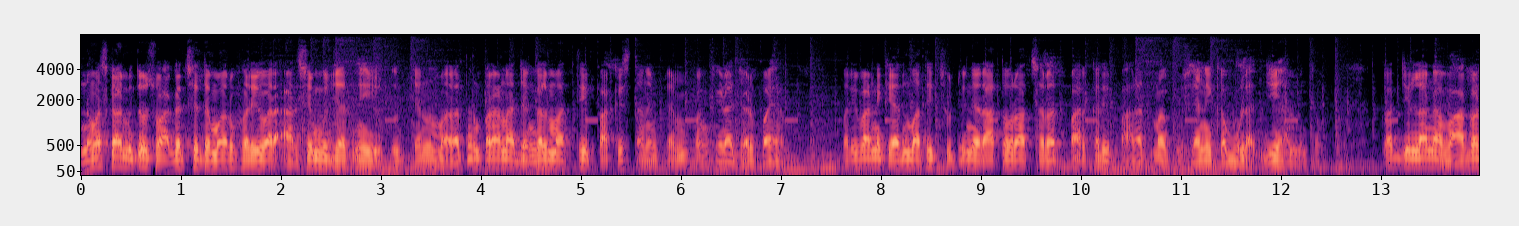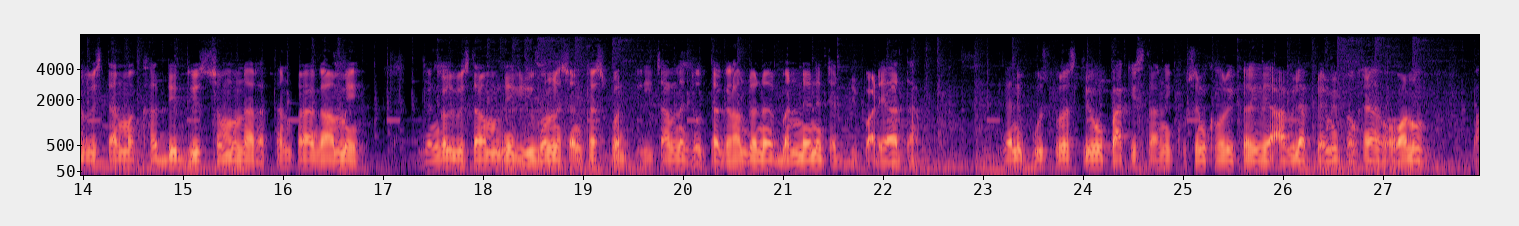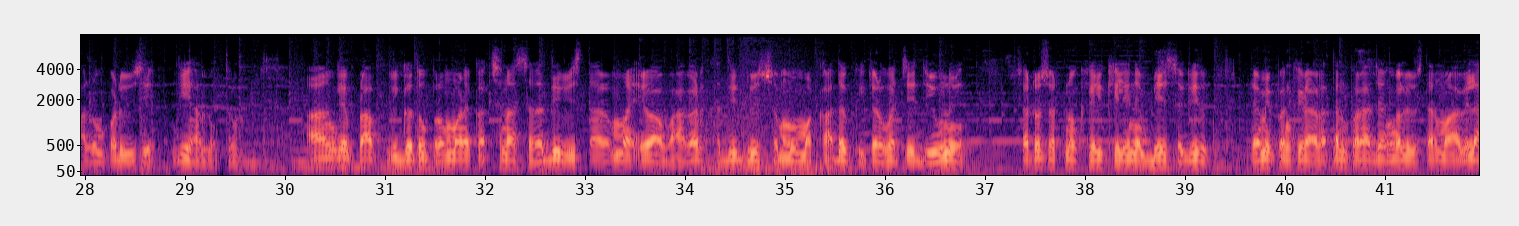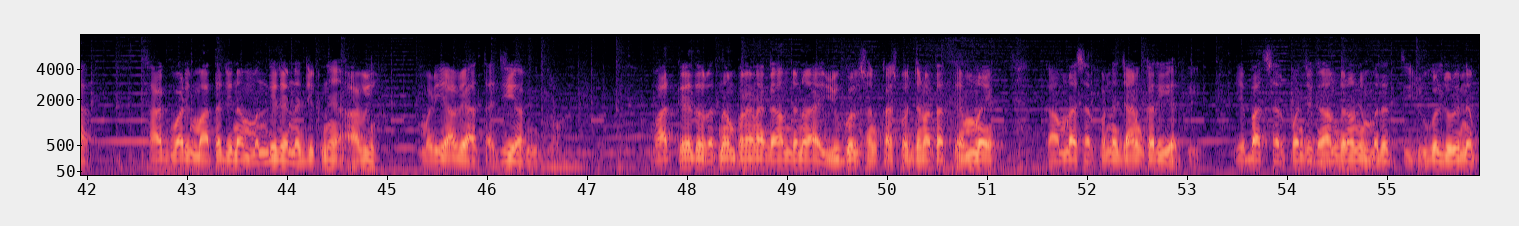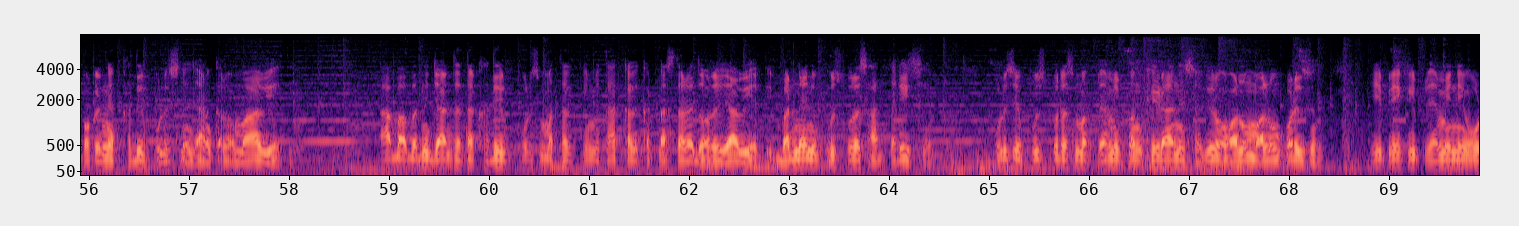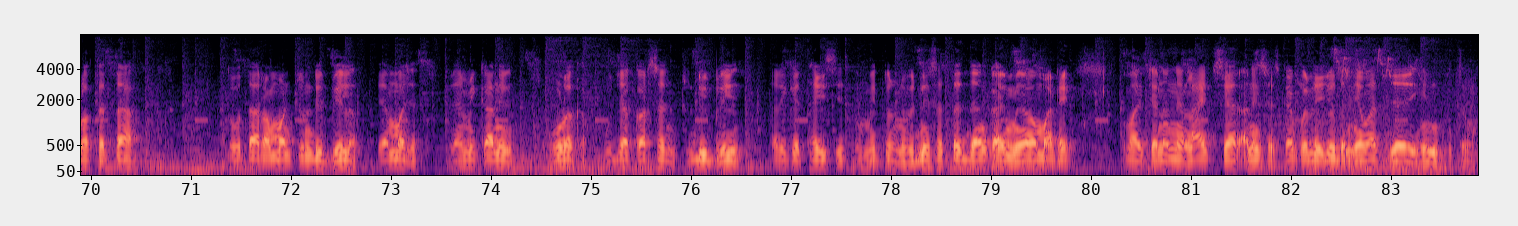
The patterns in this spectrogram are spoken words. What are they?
નમસ્કાર મિત્રો, સ્વાગત છે તમારું ફરીવાર આરસીએમ ગુજરાતની યુટ્યુબ ચેનલમાં રતનપરાના જંગલમાંથી પાકિસ્તાની પ્રેમી પંખીડા ઝડપાયા. પરિવારની કેદમાંથી છૂટીને રાતોરાત સરહદ પાર કરી ભારતમાં ઘૂસ્યાની કબૂલાત. જી હા મિત્રો. કચ્છ જિલ્લાના વાગડ વિસ્તારમાં ખદ્દી દ્વીપ સમૂહના રતનપરા ગામે જંગલ વિસ્તારમાં એક યુગલને શંકાસ્પદ હિલચાલને જોતા ગ્રામજનોએ બંનેને ઝડપી પાડ્યા હતા. જેની પૂછપરછ તેઓ પાકિસ્તાનની ઘૂસણખોરી કરીને આવેલા પ્રેમી પંખીડા હોવાનું માલુમ પડ્યું છે. જી હા, મિત્રો. આ અંગે પ્રાપ્ત વિગતો પ્રમાણે કચ્છના સરહદી વિસ્તારમાં એવા વાગડ ખદી દ્વીપ સમૂહમાં કાદવ કીચડ વચ્ચે જીવને સટોસટનો ખેલ ખેલીને બે સગીર પ્રેમી પંખીડા રતનપરા જંગલ વિસ્તારમાં આવેલા શાકવાડી માતાજીના મંદિરે નજીકને આવી મળી આવ્યા હતા. જી હા, મિત્રો. વાત કરીએ તો રતનપરાના ગામજનો આ યુગલ શંકાસ્પદ જણાતા તેમણે ગામના સરપંચને જાણ કરી હતી. જે બાદ સરપંચે ગ્રામજનોની મદદથી યુગલ જોડીને પકડીને ખદીર પોલીસને જાણ કરવામાં આવી હતી. આ બાબતની જાણ થતાં ખદીર પોલીસ મથક ટીમે તાત્કાલિક ઘટના સ્થળે દોડી આવી હતી. બંનેની પૂછપરછ હાથ ધરી છે. પોલીસે પૂછપરછમાં પ્રેમી પંખીડાની સગીર હોવાનું માલુમ પડ્યું છે. જે પૈકી પ્રેમીની ઓળખ થતાં તોતા રમણ ચુંડી ભીલ તેમજ પ્રેમિકાની ઓળખ પૂજા કરશન ચુંડી ભીલ તરીકે થઈ છે. તો મિત્રો ન્યૂઝની સતત જાણકારી મેળવવા માટે અમારી ચેનલને લાઇક શેર અને સબસ્ક્રાઈબ કરી લેજો. ધન્યવાદ. જય હિન્દ મિત્રો.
